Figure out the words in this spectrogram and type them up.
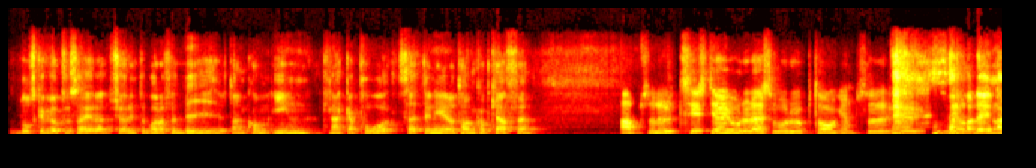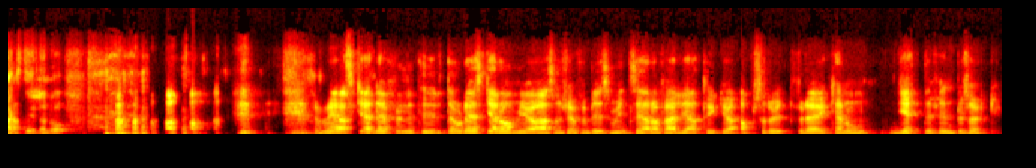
då ska vi också säga att kör inte bara förbi utan kom in, knacka på, sätt dig ner och ta en kopp kaffe. Absolut. Sist jag gjorde det så var du upptagen. Så, ja, det är nackdelen då. Men jag ska definitivt, och det ska de göra som kör förbi som är intresserade av fälgar, tycker jag absolut. För det är kanon. Jättefint besök.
